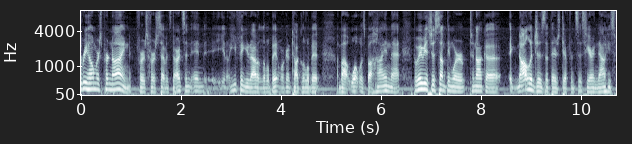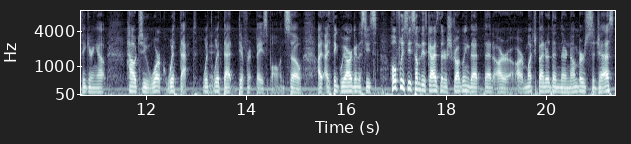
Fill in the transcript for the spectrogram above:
three homers per nine for his first seven starts, and and you know he figured out a little bit. We're going to talk a little bit about what was behind that. But maybe it's just something where Tanaka acknowledges that there's differences here, and now he's figuring out how to work with that, with with that different baseball. And so I, I think we are going to see, hopefully, see some of these guys that are struggling that that are are much better than their numbers suggest.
